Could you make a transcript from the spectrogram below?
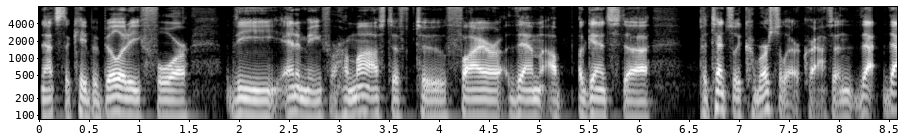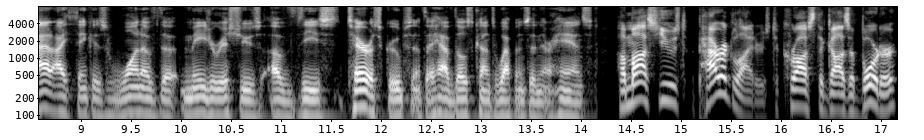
That's the capability for the enemy, for Hamas, to, to fire them up against uh, potentially commercial aircraft. And that, that, I think, is one of the major issues of these terrorist groups, and if they have those kinds of weapons in their hands. Hamas used paragliders to cross the Gaza border.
